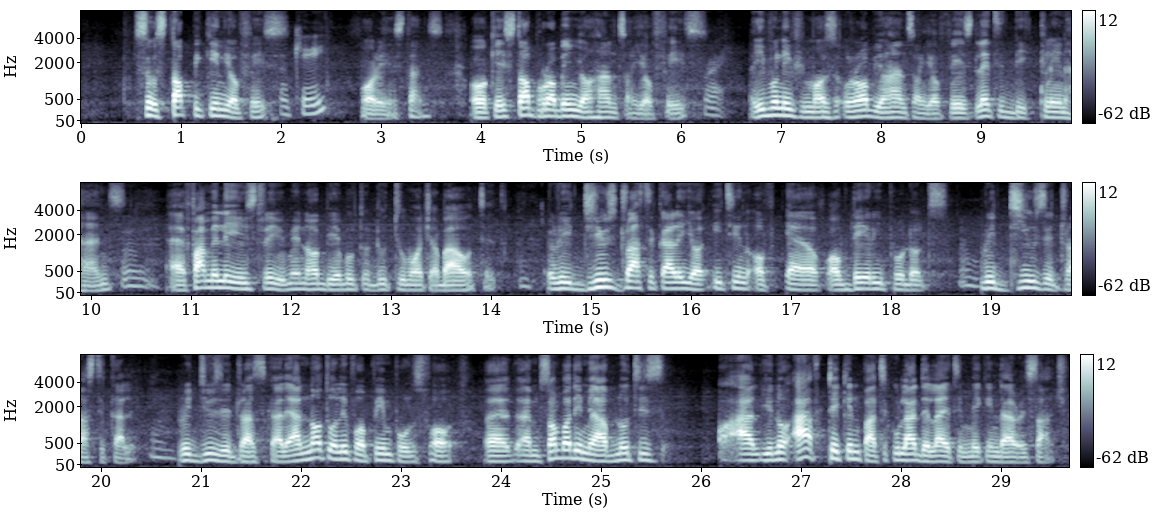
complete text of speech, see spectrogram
So stop picking your face, Okay. for instance. Okay, stop rubbing your hands on your face. Right. Even if you must rub your hands on your face, let it be clean hands. Uh, family history, you may not be able to do too much about it. Reduce drastically your eating of, uh, of dairy products. Reduce it drastically. Reduce it drastically. And not only for pimples, for uh, um, somebody may have noticed, and you know, I've taken particular delight in making that research.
